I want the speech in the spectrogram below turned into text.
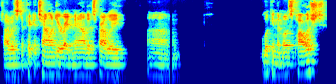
if I was to pick a challenger right now, that's probably, um, looking the most polished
